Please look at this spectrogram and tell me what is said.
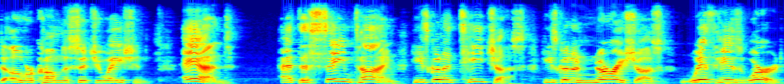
to overcome the situation. And at the same time, he's going to teach us. He's going to nourish us with his word,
